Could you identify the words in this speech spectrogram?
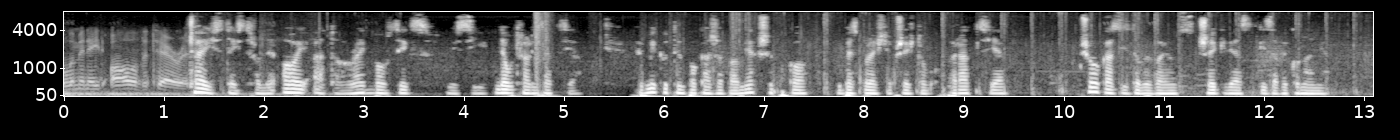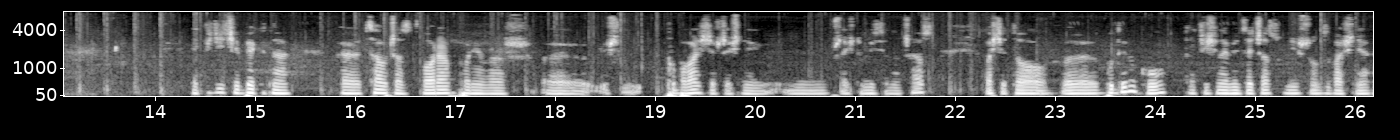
Eliminate all of the terrorists. Cześć, z tej strony Oj, a to Rainbow Six w misji Neutralizacja. W filmiku tym pokażę wam jak szybko i bezboleśnie przejść tą operację, przy okazji zdobywając 3 gwiazdki za wykonanie. Jak widzicie biegnę cały czas dworem, ponieważ e, jeśli próbowaliście wcześniej mm, przejść tę misję na czas, właśnie to w budynku traci się najwięcej czasu niszcząc właśnie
